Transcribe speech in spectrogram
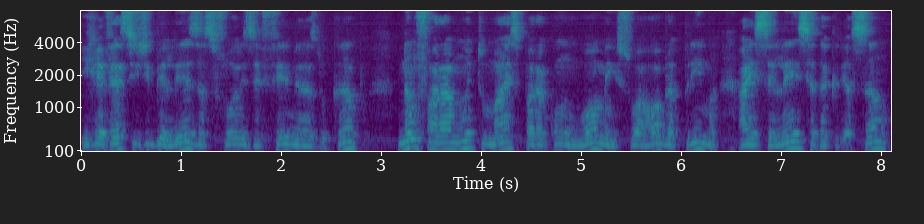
e reveste de beleza as flores efêmeras do campo, não fará muito mais para com o homem, sua obra-prima, a excelência da criação?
